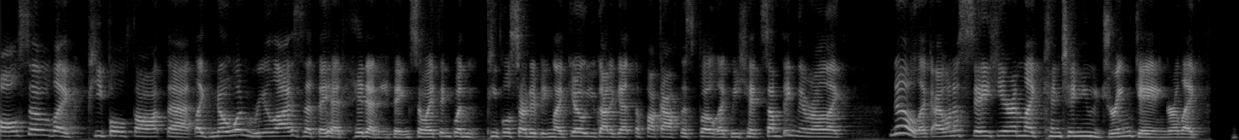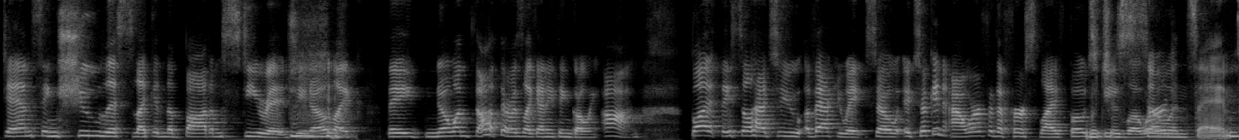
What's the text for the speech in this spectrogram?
also like people thought that like no one realized that they had hit anything so i think when people started being like yo you got to get the fuck off this boat like we hit something they were all like no, like I want to stay here and like continue drinking or like dancing shoeless like in the bottom steerage, you know, like they no one thought there was like anything going on. But they still had to evacuate. So it took an hour for the first lifeboat Which to be is lowered. So insane.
